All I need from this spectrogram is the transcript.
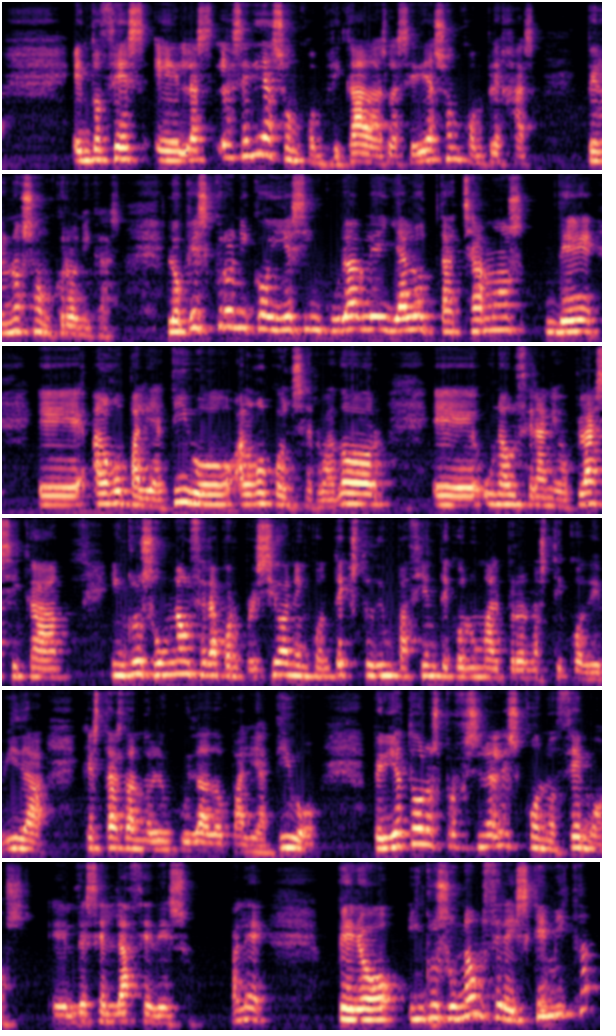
Entonces, eh, las, las heridas son complicadas, las heridas son complejas, pero no son crónicas. Lo que es crónico y es incurable ya lo tachamos de eh, algo paliativo, algo conservador, eh, una úlcera neoplásica, incluso una úlcera por presión en contexto de un paciente con un mal pronóstico de vida, que estás dándole un cuidado paliativo. Pero ya todos los profesionales conocemos el desenlace de eso, ¿vale? Pero incluso una úlcera isquémica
